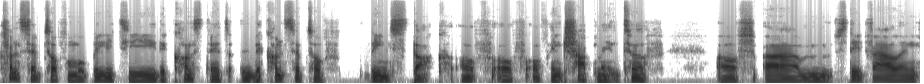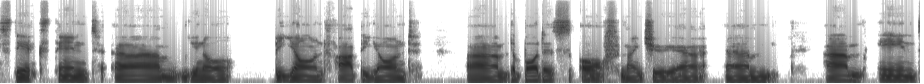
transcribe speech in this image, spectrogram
concept of mobility the concept the concept of being stuck of of, of entrapment of of um, state violence, they extend, um, you know, beyond, far beyond um, the borders of Nigeria. Um, um, and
